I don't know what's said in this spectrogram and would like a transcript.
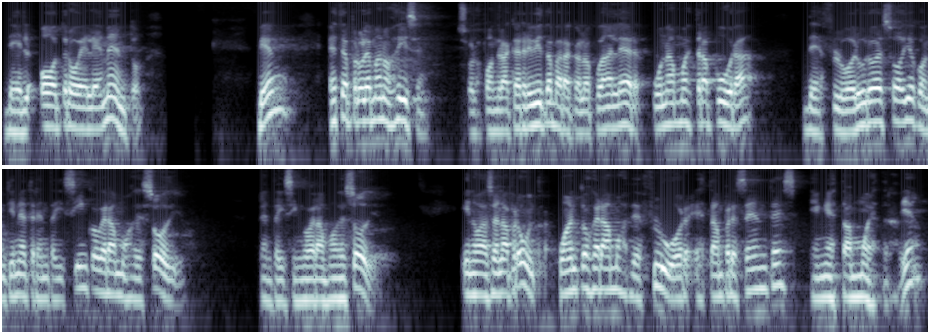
del otro elemento. Bien, este problema nos dice, se los pondré acá arribita para que lo puedan leer, una muestra pura de fluoruro de sodio contiene 35 gramos de sodio. 35 gramos de sodio. Y nos hacen la pregunta, ¿cuántos gramos de flúor están presentes en esta muestra? Bien,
